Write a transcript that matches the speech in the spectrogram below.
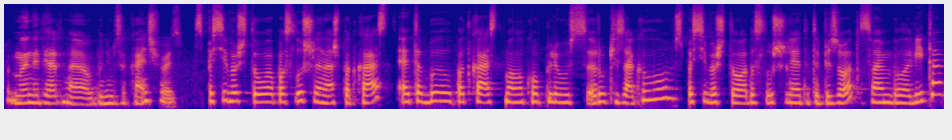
мы, наверное, будем заканчивать. Спасибо, что послушали наш подкаст. Это был подкаст «Молоко плюс. Руки за голову». Спасибо, что дослушали этот эпизод. С вами была Вита.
